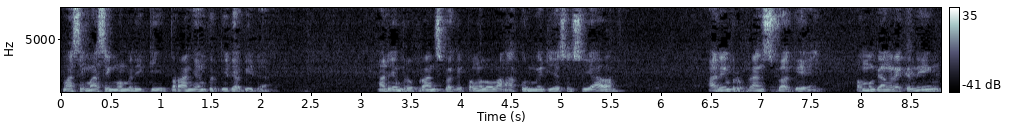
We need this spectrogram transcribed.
masing-masing memiliki peran yang berbeda-beda. Ada yang berperan sebagai pengelola akun media sosial, ada yang berperan sebagai pemegang rekening,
